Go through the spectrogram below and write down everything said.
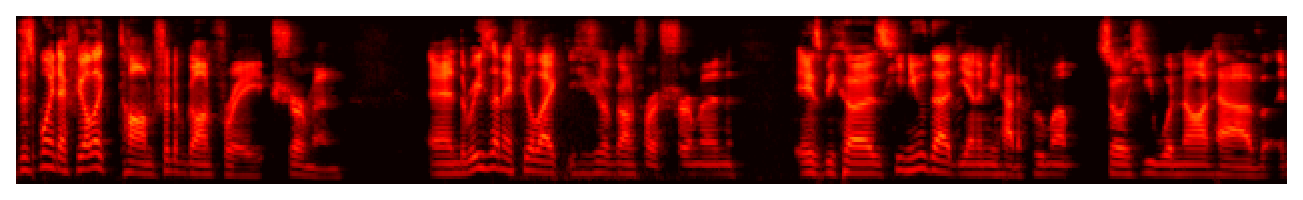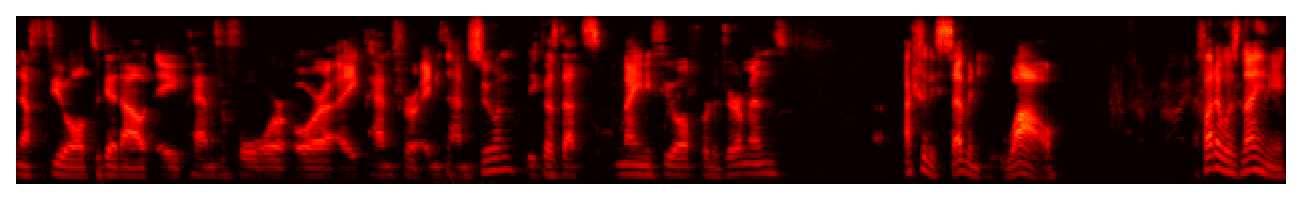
at this point, I feel like Tom should have gone for a Sherman. And the reason I feel like he should have gone for a Sherman is because he knew that the enemy had a Puma, so he would not have enough fuel to get out a Panzer IV or a Panther anytime soon, because that's 90 fuel for the Germans. Actually, 70. Wow. I thought it was 90.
